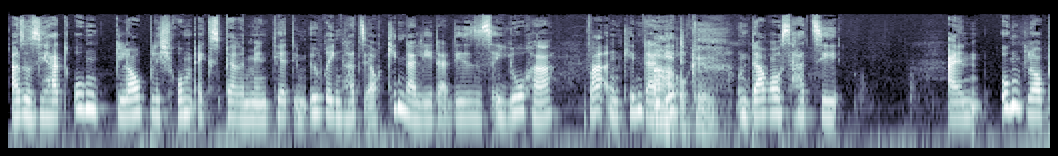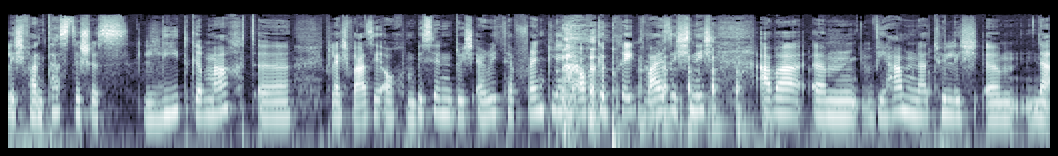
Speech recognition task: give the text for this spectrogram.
Also sie hat unglaublich rumexperimentiert. Im Übrigen hat sie auch Kinderlieder. Dieses Ejoha war ein Kinderlied. Ah, okay. Und daraus hat sie ein unglaublich fantastisches Lied gemacht. Äh, vielleicht war sie auch ein bisschen durch Aretha Franklin auch geprägt, weiß ich nicht. Aber ähm, wir haben natürlich ähm, eine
